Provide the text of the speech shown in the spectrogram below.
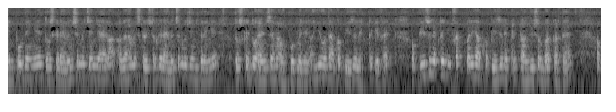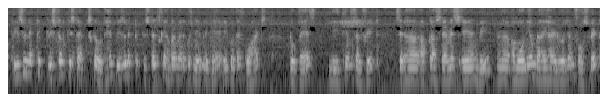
इनपुट देंगे तो इसके डायमेंशन में चेंज आएगा। अगर हम इस क्रिस्टल के डायमेंशन को चेंज करेंगे तो उसके दो एंड से हमें आउटपुट मिलेगा। ये होता है आपका पीजो इलेक्ट्रिक इफ़ेक्ट और पीजो इलेक्ट्रिक इफ़ेक्ट पर ही आपका पीजो इलेक्ट्रिक ट्रांजिस्टर वर्क करता है। अब पीजो इलेक्ट्रिक क्रिस्टल किस टाइप्स के होते हैं? पीजो इलेक्ट्रिक क्रिस्टल्स के यहाँ पर मैंने कुछ नेम लिखे हैं। एक होता है क्वार्ट्स टोपेज लिथियम सल्फेट आपका स्टेमिस A and B ammonium dihydrogen phosphate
